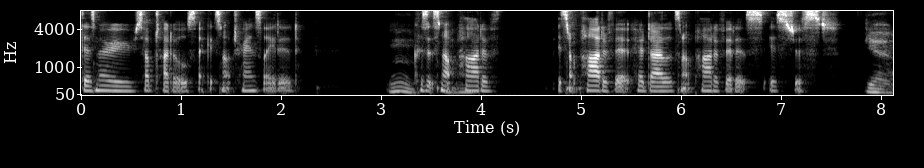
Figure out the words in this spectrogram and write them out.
there's no subtitles. Like it's not translated Mm. because it's not Mhm. part of. It's not part of it. Her dialogue's not part of it. It's it's just Yeah,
